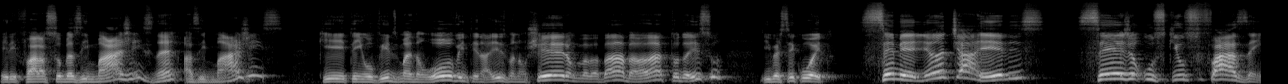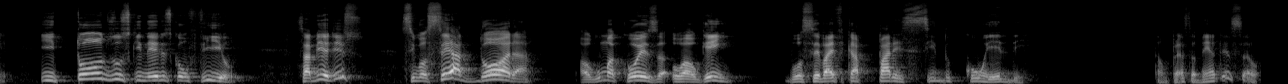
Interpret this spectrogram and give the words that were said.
Ele fala sobre as imagens, né? As imagens que têm ouvidos, mas não ouvem, têm nariz, mas não cheiram, blá, blá, blá, blá, blá tudo isso. E versículo 8: Semelhante a eles sejam os que os fazem e todos os que neles confiam. Sabia disso? Se você adora alguma coisa ou alguém, você vai ficar parecido com ele. Então presta bem atenção.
